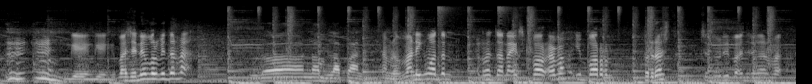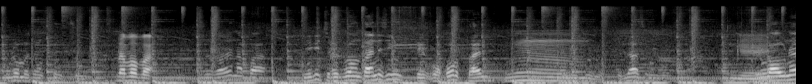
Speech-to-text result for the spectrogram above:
Nggih nggih. Pas ini umur pinten, Pak? bulan 68 Nah, Pak niku wonten rencana ekspor apa impor beras sesuai Pak jenengan, Pak. belum ada setuju Kenapa, Pak? soalnya apa ini jelas wong tani sing korban Hmm. Jelas Nggih. Laune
